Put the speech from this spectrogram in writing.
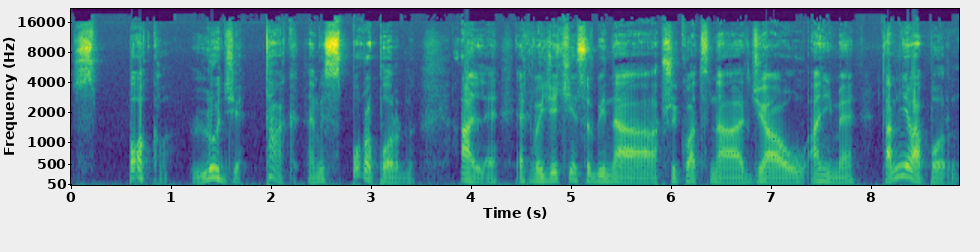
Spoko. Ludzie. Tak, tam jest sporo porn. Ale jak wejdziecie sobie na przykład na dział anime, tam nie ma porn.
